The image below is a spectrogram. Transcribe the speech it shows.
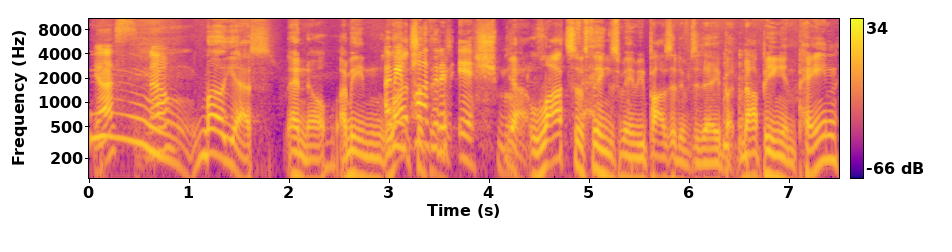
Yes? No? Well, yes and no. I mean, I mean, things- positive-ish move. Yeah, lots of things made me positive today, but not being in pain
